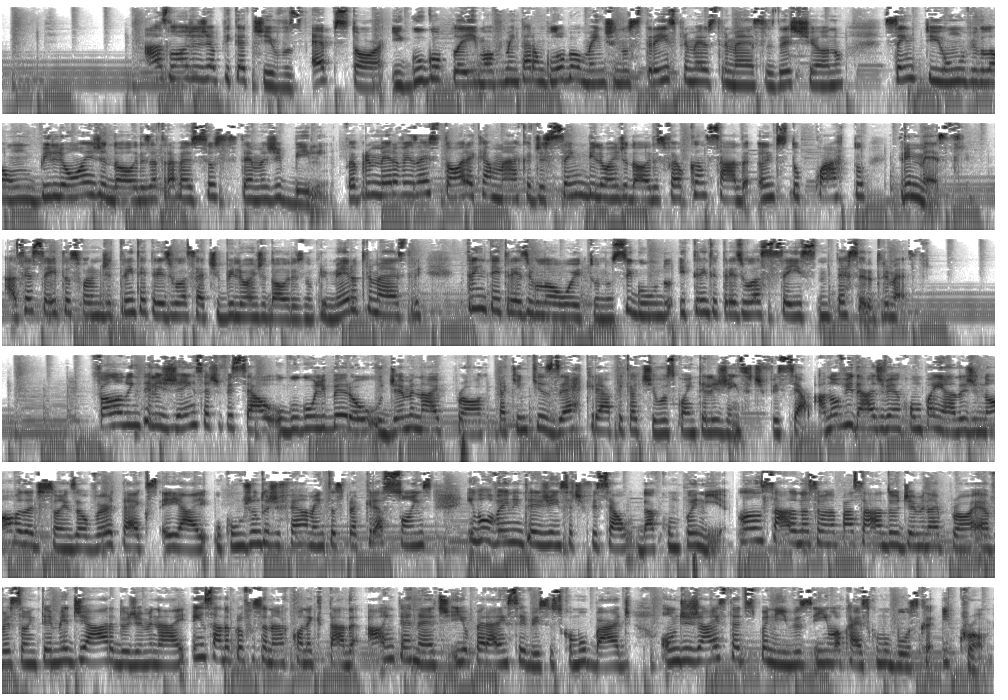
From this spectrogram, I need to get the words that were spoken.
As lojas de aplicativos App Store e Google Play movimentaram globalmente nos três primeiros trimestres deste ano 101,1 bilhões de dólares através de seus sistemas de billing. Foi a primeira vez na história que a marca de 100 bilhões de dólares foi alcançada antes do quarto trimestre. As receitas foram de 33,7 bilhões de dólares no primeiro trimestre, 33,8 no segundo e 33,6 no terceiro trimestre. Falando em inteligência artificial, o Google liberou o Gemini Pro para quem quiser criar aplicativos com a inteligência artificial. A novidade vem acompanhada de novas adições ao Vertex AI, o conjunto de ferramentas para criações envolvendo inteligência artificial da companhia. Lançado na semana passada, o Gemini Pro é a versão intermediária do Gemini, pensada para funcionar conectada à internet e operar em serviços como o Bard, onde já está disponível em locais como Busca e Chrome.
